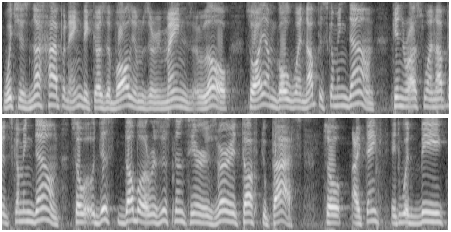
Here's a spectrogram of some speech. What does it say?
which is not happening because the volumes remains low. So IAMGOLD went up, it's coming down. Kinross went up, it's coming down. So this double resistance here is very tough to pass. So I think it would be,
